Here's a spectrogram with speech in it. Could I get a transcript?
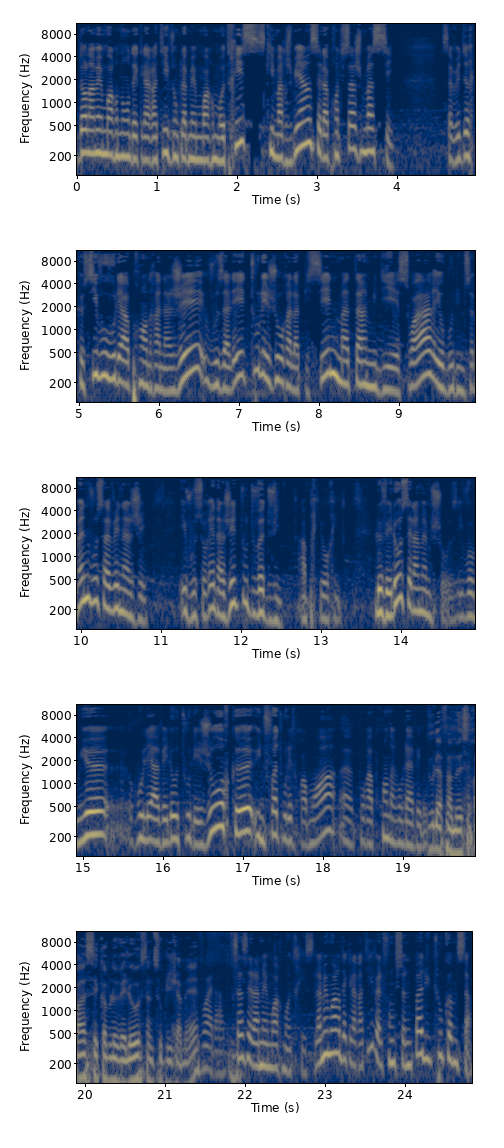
dans la mémoire non déclarative, donc la mémoire motrice, ce qui marche bien, c'est l'apprentissage massé. Ça veut dire que si vous voulez apprendre à nager, vous allez tous les jours à la piscine, matin, midi et soir, et au bout d'une semaine, vous savez nager. Et vous saurez nager toute votre vie, a priori. Le vélo, c'est la même chose. Il vaut mieux rouler à vélo tous les jours qu'une fois tous les trois mois euh, pour apprendre à rouler à vélo. D'où la fameuse phrase, c'est comme le vélo, ça ne s'oublie jamais. Voilà, donc ça c'est la mémoire motrice. La mémoire déclarative, elle fonctionne pas du tout comme ça.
